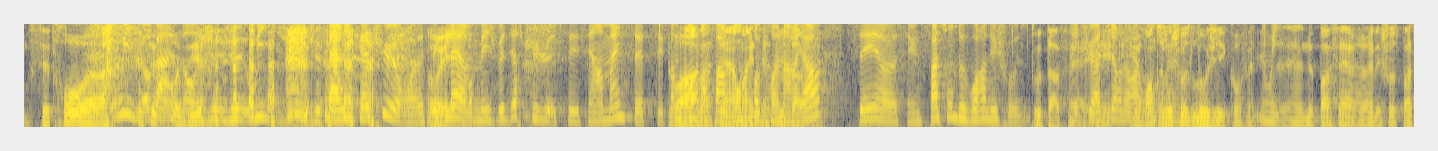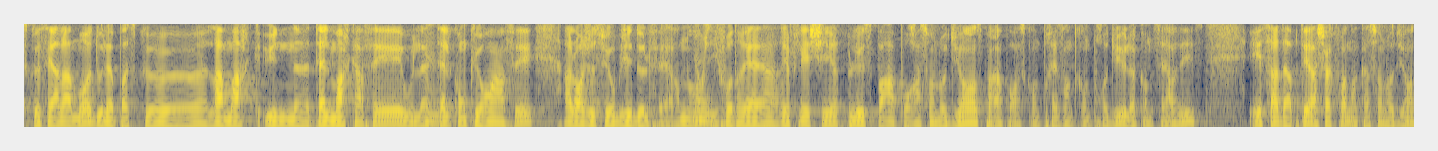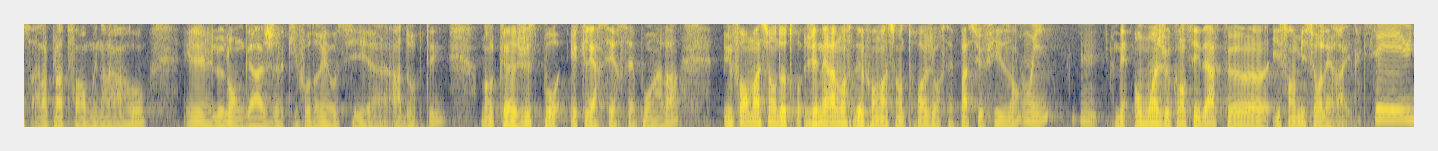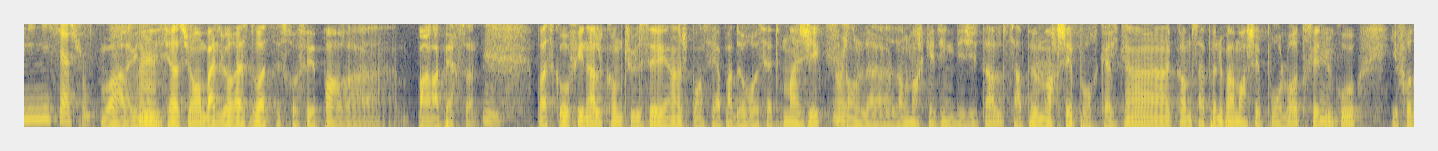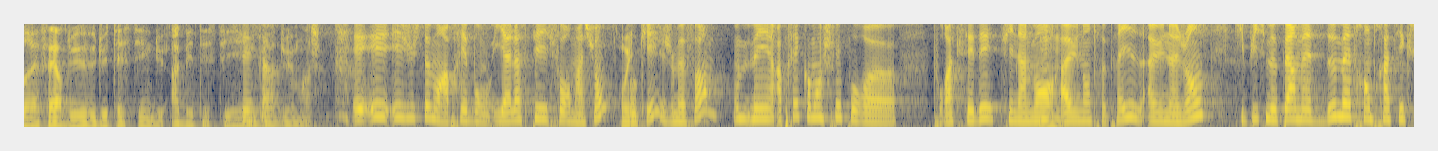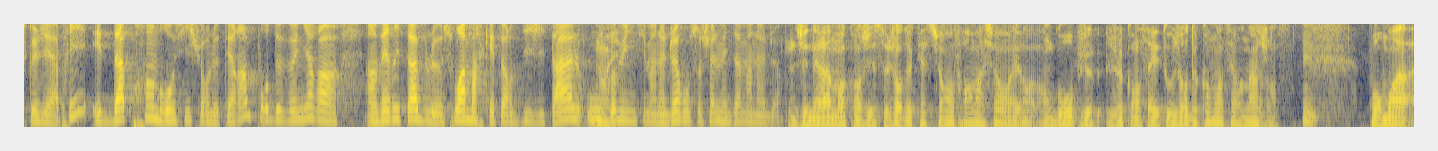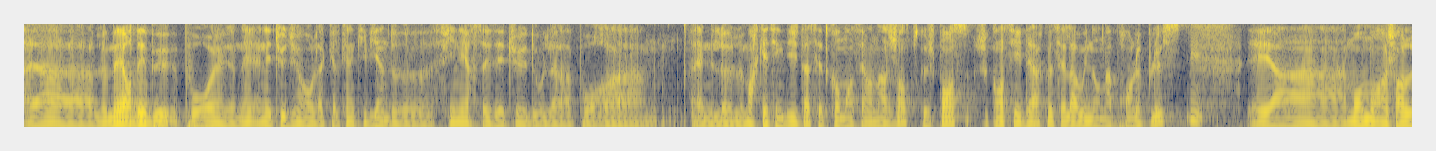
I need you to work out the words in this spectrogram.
c'est trop. Euh, oui, enfin, non, je, je, oui, je, caricature, c'est clair, mais je veux dire, c'est un mindset. C'est comme quand on parle d'entrepreneuriat, c'est une façon de voir les choses. Tout à fait. Et, tu attires et, et rendre les choses logiques, en fait. ne pas faire les choses parce que c'est à la mode ou là parce que la marque, une telle marque a fait ou la, mm. tel concurrent a fait, alors je suis obligé de le faire. Non, il faudrait réfléchir plus par rapport à son audience, par rapport à ce qu'on présente comme produit, là, comme service, et s'adapter à chaque fois donc, à son audience, à la plateforme Minaraho et le langage qu'il faudrait aussi euh, adopter. Donc, euh, juste pour éclaircir ces points-là, une formation de généralement c'est des formations de trois jours, c'est pas suffisant. Oui. Mm. Mais au moins, je considère qu'ils euh, sont mis sur les rails. C'est une initiation. Voilà, une initiation. Bah, le reste doit être fait par, par la personne. Mm. Parce qu'au final, comme tu le sais, hein, je pense qu'il n'y a pas de recette magique dans, le, dans, le, marketing digital. Ça peut marcher pour quelqu'un comme ça peut ne pas marcher pour l'autre. Et du mm. coup, il faudrait faire du, du testing, du A-B testing, du machin. Et, et, justement, après, bon, il y a l'aspect formation. Ok, je me forme. Mais après, comment je fais pour... Euh, pour accéder finalement mhm. à une entreprise, à une agence qui puisse me permettre de mettre en pratique ce que j'ai appris et d'apprendre aussi sur le terrain pour devenir un, véritable soit marketeur digital ou community manager ou social media manager. Généralement, quand j'ai ce genre de questions en formation, en groupe, je, conseille toujours de commencer en agence. Mm. Pour moi, euh, le meilleur début pour un, étudiant ou quelqu'un qui vient de finir ses études ou là pour euh, le, marketing digital, c'est de commencer en agence parce que je pense, je considère que c'est là où il en apprend le plus. Mm. Et à un moment, genre,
